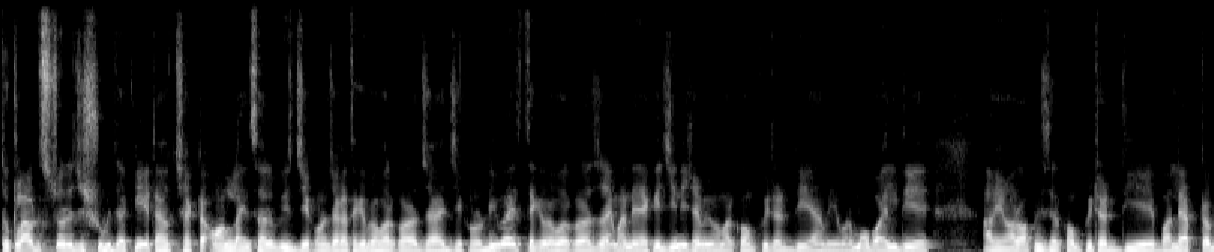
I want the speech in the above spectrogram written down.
তো ক্লাউড স্টোরেজের সুবিধা কি? এটা হচ্ছে একটা অনলাইন সার্ভিস যে কোনো জায়গা থেকে ব্যবহার করা যায়, যে কোনো ডিভাইস থেকে ব্যবহার করা যায়। মানে একই জিনিস, আমি আমার কম্পিউটার দিয়ে, আমি আমার মোবাইল দিয়ে, আমি আমার অফিসের কম্পিউটার দিয়ে বা ল্যাপটপ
